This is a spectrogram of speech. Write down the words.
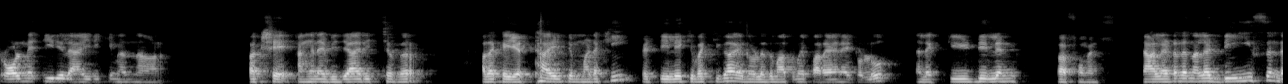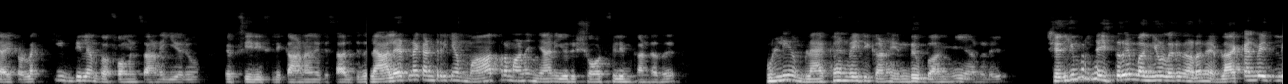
ട്രോൾ മെറ്റീരിയൽ ആയിരിക്കും എന്നാണ്. പക്ഷേ അങ്ങനെ വിചാരിച്ചവർ അതൊക്കെ എട്ടായിട്ട് മടക്കി പെട്ടിയിലേക്ക് വയ്ക്കുക എന്നുള്ളത് മാത്രമേ പറയാനായിട്ടുള്ളൂ. നല്ല കിഡിലൻ പെർഫോമൻസ് ലാലേട്ടന്റെ നല്ല ഡീസെന്റ് ആയിട്ടുള്ള കിഡിലൻ പെർഫോമൻസ് ആണ് ഈ ഒരു വെബ് സീരീസിൽ കാണാനായിട്ട് സാധിച്ചത്. ലാലേട്ടനെ കണ്ടിരിക്കാൻ മാത്രമാണ് ഞാൻ ഈ ഒരു ഷോർട്ട് ഫിലിം കണ്ടത്. പുള്ളിയെ ബ്ലാക്ക് ആൻഡ് വൈറ്റ് കാണാൻ എന്ത് ഭംഗിയാണ് ശരിക്കും പറഞ്ഞാൽ ഇത്രയും ഭംഗിയുള്ള ഒരു നടനെ ബ്ലാക്ക് ആൻഡ് വൈറ്റിൽ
